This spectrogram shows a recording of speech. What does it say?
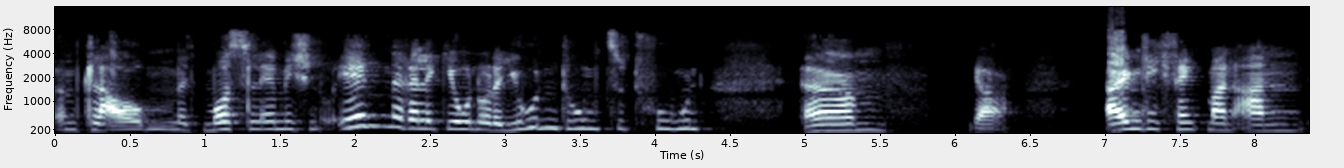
ähm, Glauben, mit moslemischen, irgendeiner Religion oder Judentum zu tun. Ähm, ja, eigentlich fängt man an,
